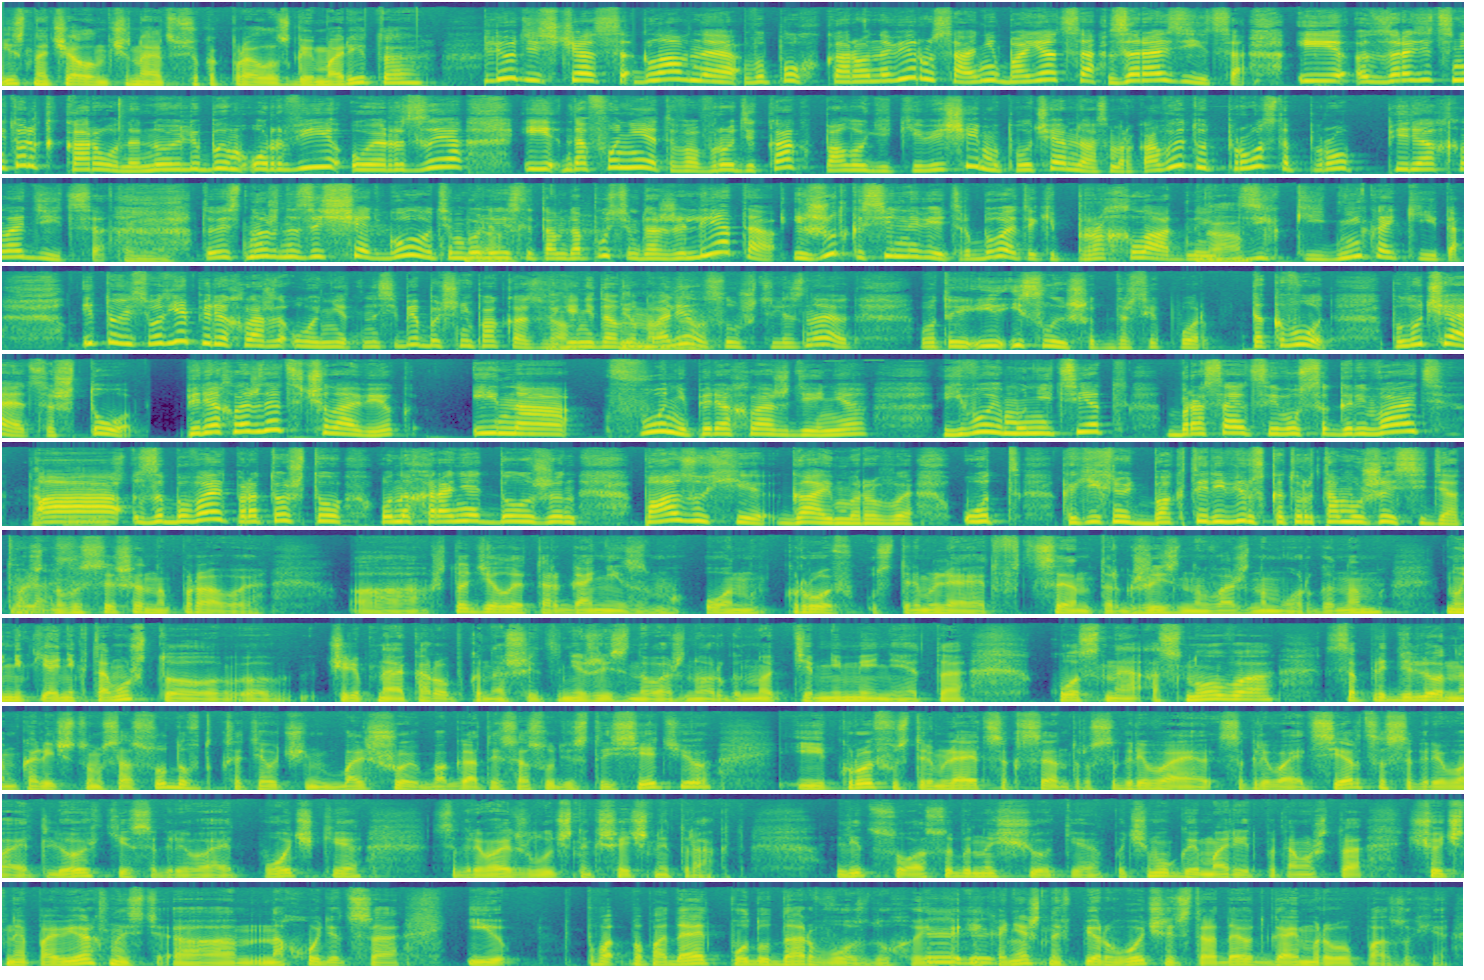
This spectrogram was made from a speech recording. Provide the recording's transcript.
и сначала начинается все, как правило, с гайморита, Люди сейчас, главное, в эпоху коронавируса, они боятся заразиться. И заразиться не только короной, но и любым ОРВИ, ОРЗ. И на фоне этого, вроде как, по логике вещей, мы получаем насморк. А вы тут просто про переохладиться. Конечно. То есть нужно защищать голову, тем более, Да. если там, допустим, даже лето и жутко сильный ветер. Бывают такие прохладные, Да. дикие дни какие-то. И то есть вот я переохлаждаю. Ой, нет, на себе больше не показываю. Да, я недавно не надо. болела, слушатели знают, вот и, и- и слышат до сих пор. Так вот, получается, что переохлаждается человек, и на фоне переохлаждения его иммунитет бросается его согревать, Так а забывает про то, что он охранять должен пазухи гайморовые от каких-нибудь бактерий, вирусов, которые там уже сидят у Маш, нас. ну вы совершенно правы. А, Что делает организм? Он кровь устремляет в центр к жизненно важным органам. Ну, не, я не к тому, что э, черепная коробка наша – это не жизненно важный орган, но, тем не менее, это костная основа с определенным количеством сосудов, кстати, очень большой, богатой сосудистой сетью, и кровь устремляется к центру, согревает, согревает сердце, согревает легкие, согревает почки, согревает желудочно-кишечный тракт лицо, особенно щеки. Почему гайморит? Потому что щечная поверхность э, находится и по- попадает под удар воздуха. И, и, конечно, в первую очередь страдают гайморовые пазухи.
